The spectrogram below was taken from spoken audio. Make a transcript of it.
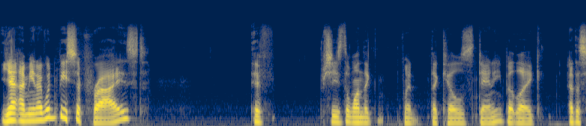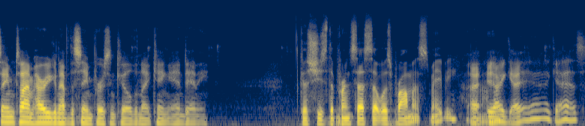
Yeah, I mean, I wouldn't be surprised if she's the one that that kills Danny, but like at the same time, how are you gonna have the same person kill the Night King and Danny? Because she's the princess that was promised, maybe. I, yeah, know. I, yeah, I guess.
